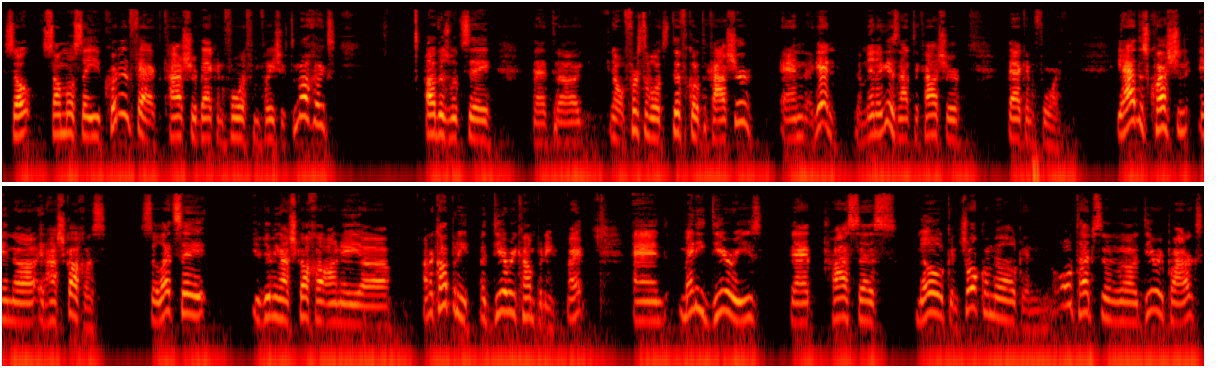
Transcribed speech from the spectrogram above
So some will say you could in fact kasher back and forth from Fleshik to Mochix. Others would say that uh, you know, first of all, it's difficult to kasher, and again, the minig is not to kasher back and forth. You had this question in uh, in hashkachas. So let's say you're giving hashkacha on a uh, on a company, a dairy company, right? And many dairies that process milk and chocolate milk and all types of uh, dairy products,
